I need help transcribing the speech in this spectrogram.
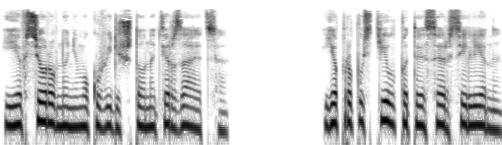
и я все равно не мог увидеть, что она терзается. Я пропустил ПТСР Селены,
